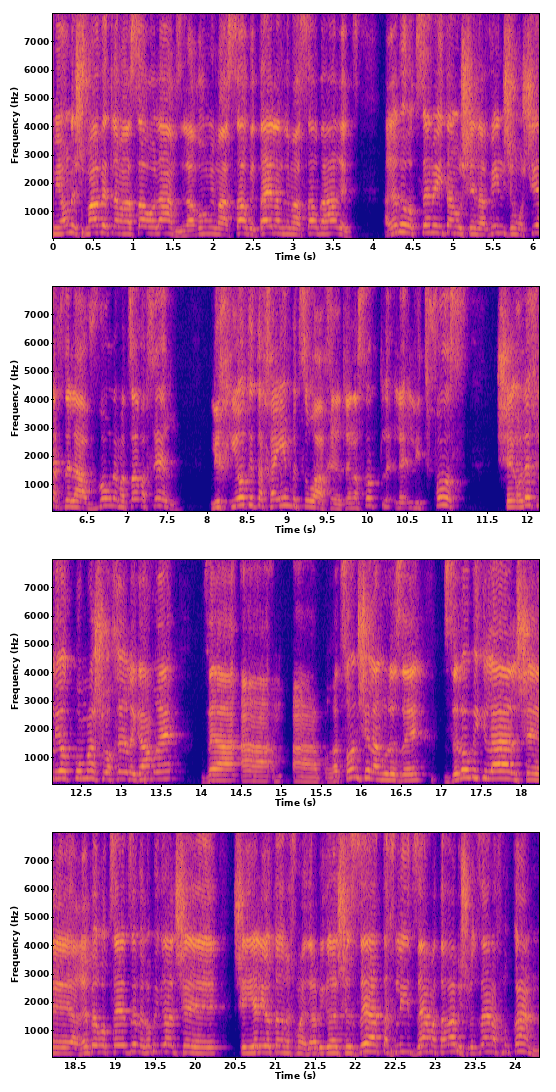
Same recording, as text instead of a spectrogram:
מעונש מוות למאסר עולם, זה לעבור ממאסר בתאילנד למאסר בארץ. הרב רוצה מאיתנו שנבין שמושיח זה לעבור למצב אחר, לחיות את החיים בצורה אחרת, לנסות לתפוס שהולך להיות פה משהו אחר לגמרי, והרצון וה, שלנו לזה, זה לא בגלל שהרבר רוצה את זה ולא בגלל ש, שיהיה לי יותר נחמד, אלא בגלל שזה התכלית, זה המטרה, בשביל זה אנחנו כאן.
